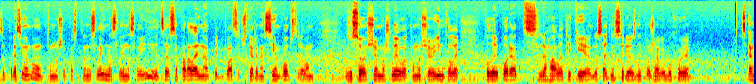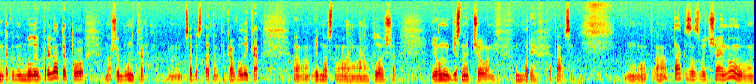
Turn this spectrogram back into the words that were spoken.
з операційної, ну тому що просто несли, несли, несли. І це все паралельно під 24 на 7 обстрілом з усього, що можливо, тому що інколи, коли поряд лягали такі достатньо серйозні теж вибухові скажімо так, були прильоти, то наш бункер це достатньо така велика е, відносно площа. І він дійсно як човен в морі хитався. От. А так зазвичай, ну.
